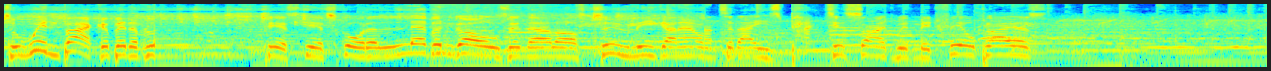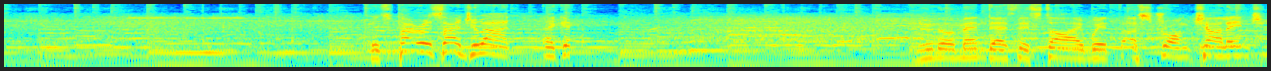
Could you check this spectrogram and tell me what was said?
to win back a bit of... PSG have scored 11 goals in their last two league 1 out. And today he's packed his side with midfield players. It's Paris Saint-Germain again. Nuno Mendes this time with a strong challenge.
